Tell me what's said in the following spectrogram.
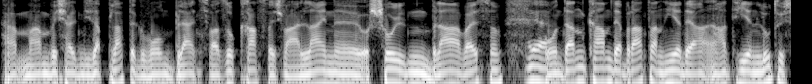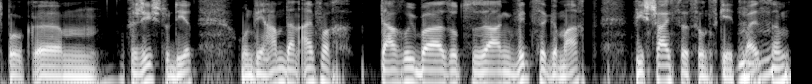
haben hab ich halt in dieser Platte gewohnt. Bla, es war so krass, weil ich war alleine, Schulden, bla, weißt du. Ja. Und dann kam der Bratan hier, der hat hier in Ludwigsburg ähm, Regie studiert und wir haben dann einfach darüber sozusagen Witze gemacht, wie scheiße es uns geht, weißt du?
